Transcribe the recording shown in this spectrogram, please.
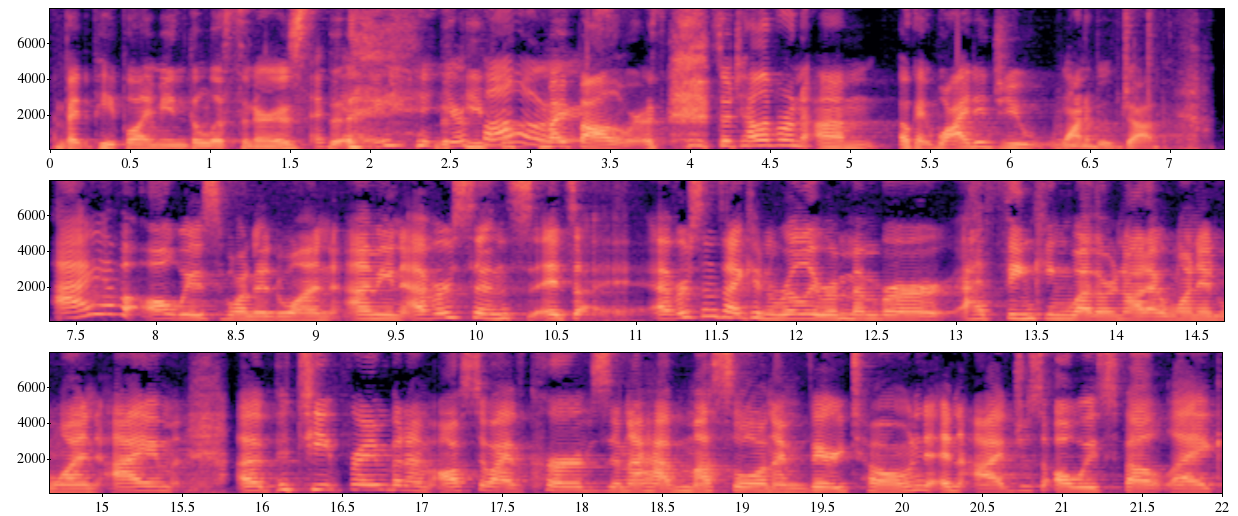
and by the people I mean the listeners, the- Okay. the, Your people, my followers. followers. So tell everyone, um, okay, why did you want a boob job? I have always wanted one. I mean, ever since it's ever since I can really remember thinking whether or not I wanted one. I'm a petite frame, but I'm also I have curves and I have muscle and I'm very toned and I've just always felt like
